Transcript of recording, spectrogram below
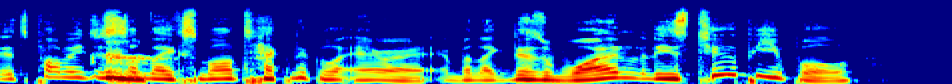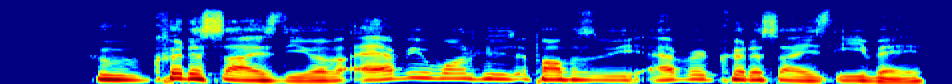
it's probably just some like small technical error but like there's one these two people who criticized you of everyone who's possibly ever criticized ebay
